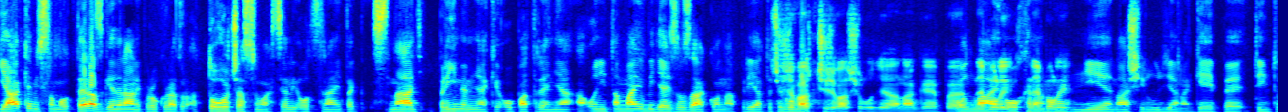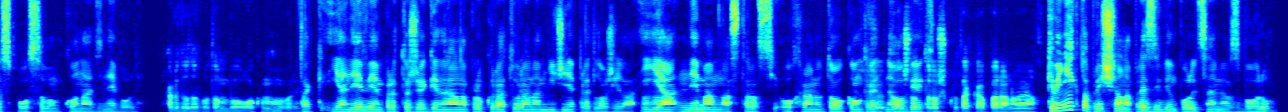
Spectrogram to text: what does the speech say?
ja keby som bol teraz generálny prokurátor a toho času ma chceli odstrániť, tak snáď príjmem nejaké opatrenia a oni tam majú byť aj zo zákona prijaté. Čiže, va, čiže vaši ľudia na GP neboli, neboli? Nie, naši ľudia na GP týmto spôsobom konať neboli. A kto to potom bol, o kom hovorí? Tak ja neviem, pretože generálna prokuratúra nám nič nepredložila. Aha. Ja nemám na starosti ochranu toho konkrétneho to, objektu. trošku taká paranoja? Keby niekto prišiel na prezidium policajného zboru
